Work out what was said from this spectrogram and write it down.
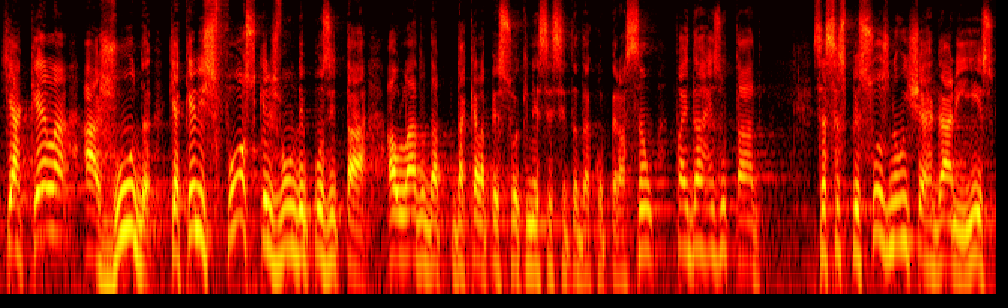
que aquela ajuda, que aquele esforço que eles vão depositar ao lado da, daquela pessoa que necessita da cooperação vai dar resultado. Se essas pessoas não enxergarem isso,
